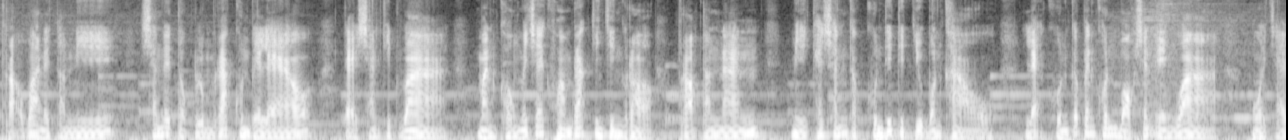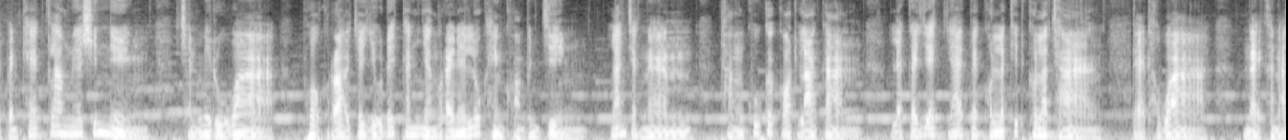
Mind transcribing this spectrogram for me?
เพราะว่าในตอนนี้ฉันได้ตกหลุมรักคุณไปแล้ว แต่ฉันคิดว่ามันคงไม่ใช่ความรักจริงๆหรอก เพราะตอนนั้นมีแค่ฉันกับคุณที่ติดอยู่บนเขา และคุณก็เป็นคนบอกฉันเองว่า หัวใจเป็นแค่กล้ามเนื้อชิ้นหนึ่ง ฉันไม่รู้ว่า พวกเราจะอยู่ด้วยกันอย่างไรในโลกแห่งความเป็นจริง หลังจากนั้นทั้งคู่ก็กอดลากัน และก็แยกย้ายไปคนละทิศคนละทาง แต่ทว่าในขณะ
